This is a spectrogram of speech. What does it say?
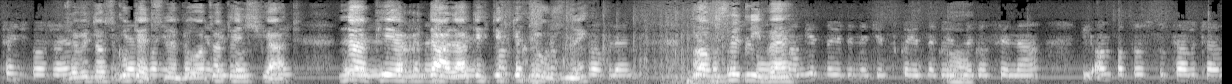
Szczęść Boże. żeby to skuteczne było, co ten świat. E, Napierdala tych, tych, taki tych różnych. Obrzydliwe. Mam jedno jedyne dziecko, jednego jednego syna i on po prostu cały czas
